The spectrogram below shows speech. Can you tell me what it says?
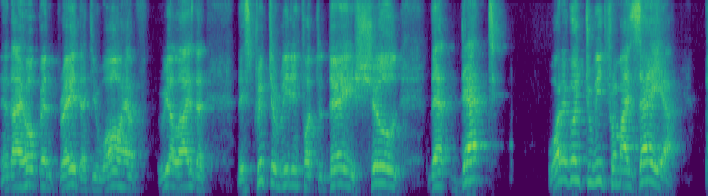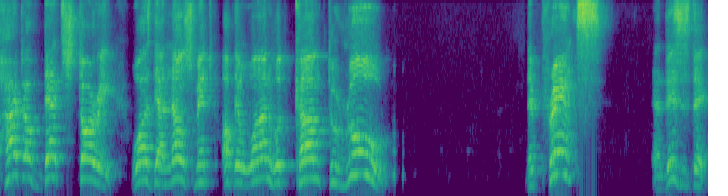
And I hope and pray that you all have realized that the scripture reading for today showed that that what I'm going to read from Isaiah, part of that story was the announcement of the one who'd come to rule, the prince. And this is the,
